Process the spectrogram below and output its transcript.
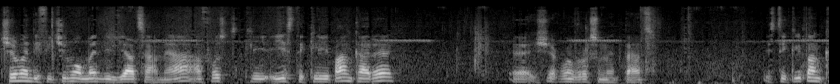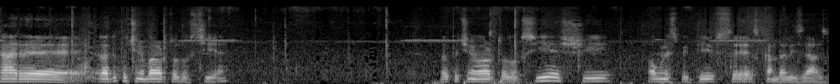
cel mai dificil moment din viața mea a fost, cli- este clipa în care, e, și acum vreau să mă iertați, este clipa în care îl aduc pe cineva la ortodoxie, îl aduc pe cineva la ortodoxie și omul respectiv se scandalizează.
